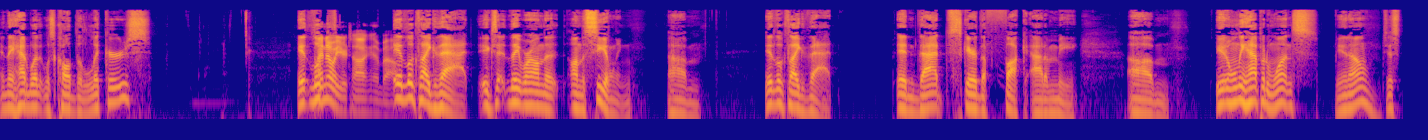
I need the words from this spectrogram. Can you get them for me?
and they had what was called the Lickers. It looked I know what you're talking about. it looked like that. Except they were on the on the ceiling. Um, it looked like that, and that scared the fuck out of me. Um, it only happened once, you know, just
